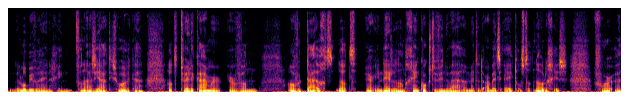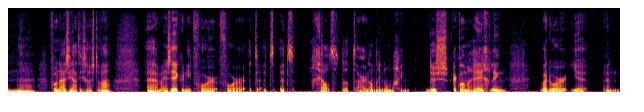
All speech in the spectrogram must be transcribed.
de lobbyvereniging van Aziatische horeca had de Tweede Kamer ervan overtuigd dat er in Nederland geen koks te vinden waren met het arbeidsethos dat nodig is voor een, uh, voor een Aziatisch restaurant. Um, en zeker niet voor, voor het, het, het geld dat daar dan in omging. Dus er kwam een regeling waardoor je een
